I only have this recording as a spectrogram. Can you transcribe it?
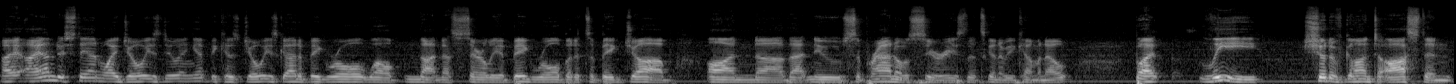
I, I understand why Joey's doing it because Joey's got a big role. Well, not necessarily a big role, but it's a big job on uh, that new Sopranos series that's going to be coming out. But Lee should have gone to Austin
